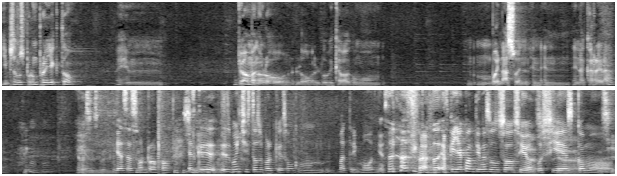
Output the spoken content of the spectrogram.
Y empezamos por un proyecto. em, yo a Manolo lo, lo ubicaba como un buenazo en, en- en- en la carrera. Gracias, Em, güey. Ya se sonrojó. Sí. Es que es muy chistoso porque son como matrimonios. Así cuando- es que ya cuando tienes un socio, pues sí es como... Así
